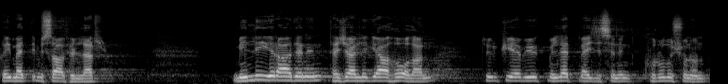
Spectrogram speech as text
kıymetli misafirler, milli iradenin tecelligahı olan Türkiye Büyük Millet Meclisi'nin kuruluşunun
